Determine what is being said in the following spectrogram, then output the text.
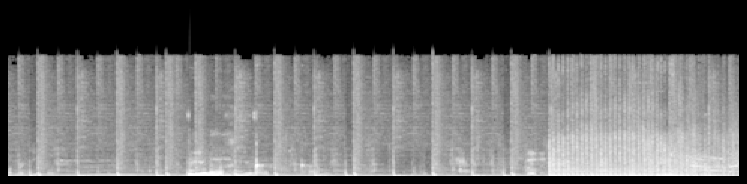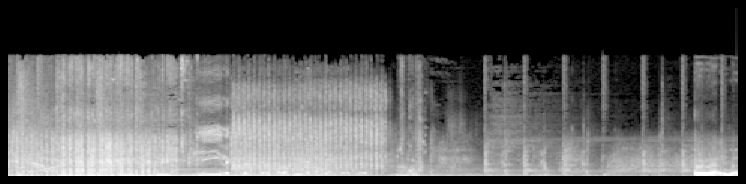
Otro equipo. Y una baja. Y y le escudo. Arriba.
